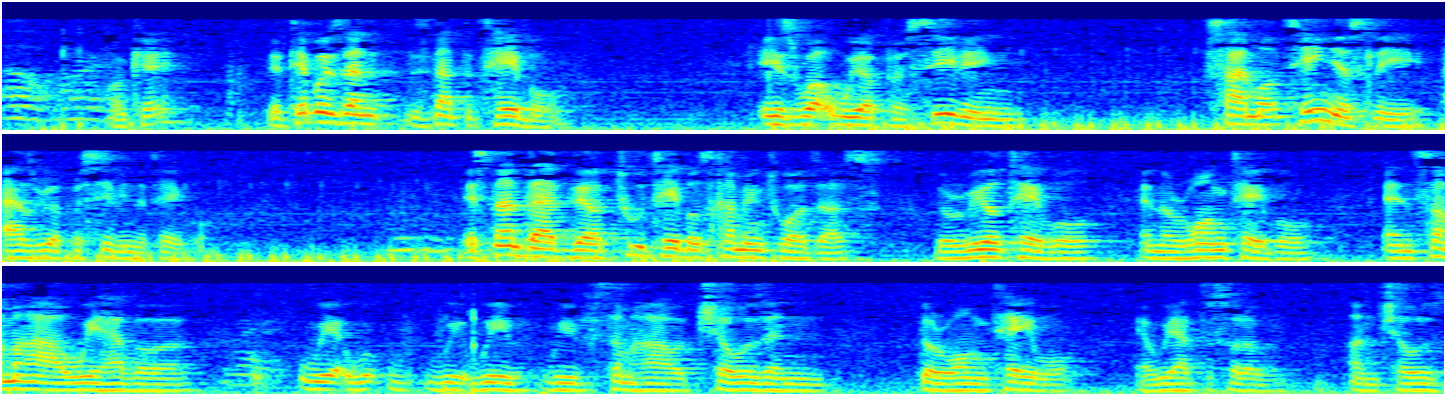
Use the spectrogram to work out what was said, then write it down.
oh, all right. Okay? The table is, not, is not the table. Is what we are perceiving simultaneously as we are perceiving the table. Mm-hmm. It's not that there are two tables coming towards us, the real table and the wrong table, and somehow we have a right. we, we, we, we've somehow chosen the wrong table and we have to sort of unchoose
